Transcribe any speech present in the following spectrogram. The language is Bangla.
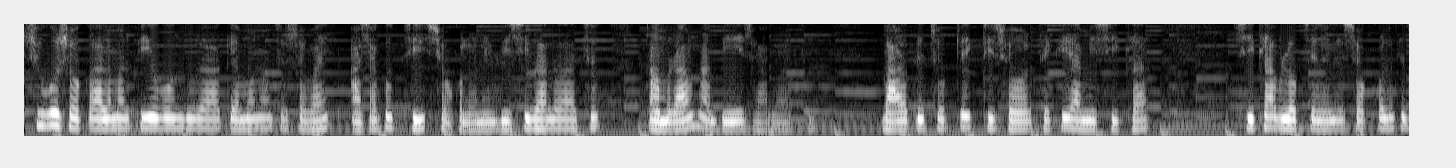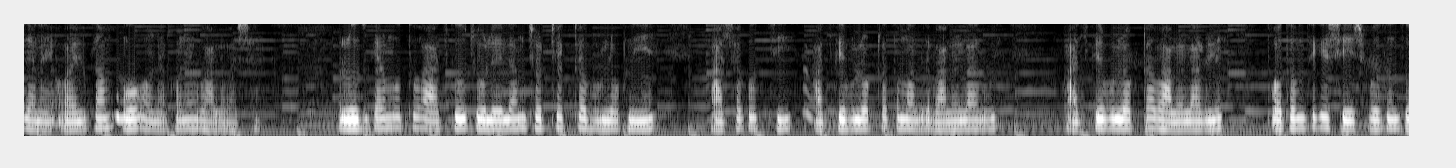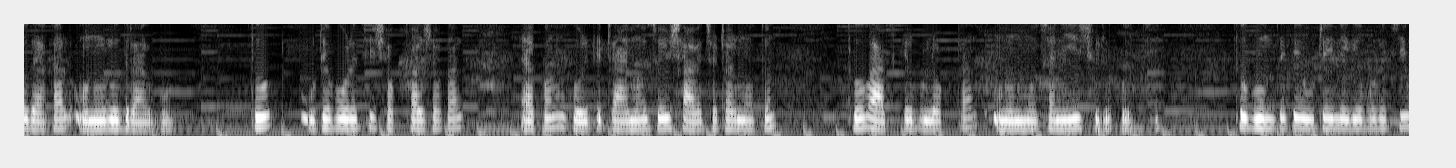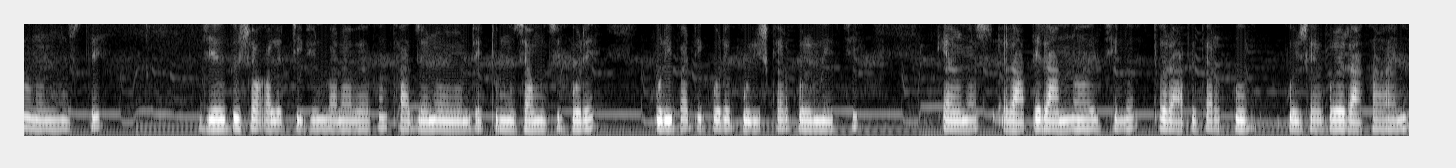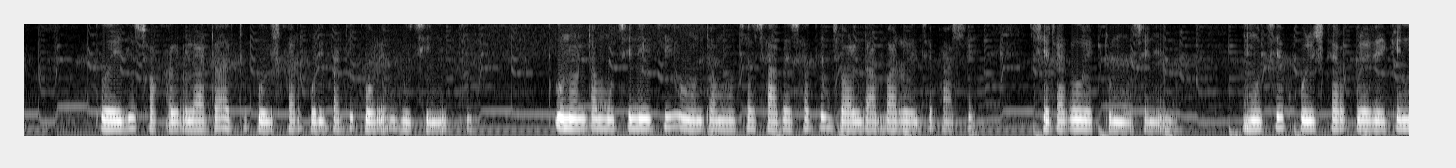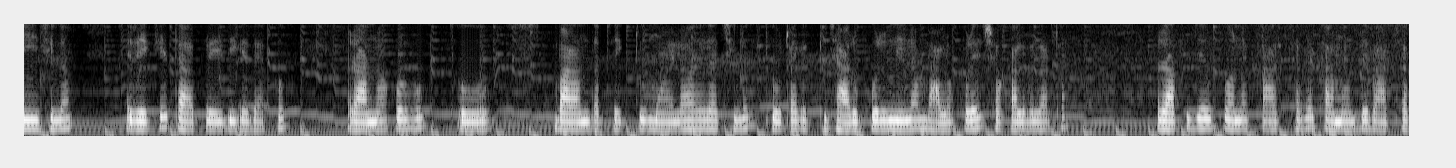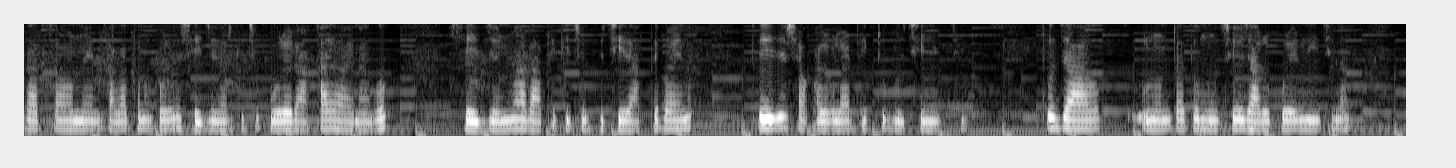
শুভ সকাল, আমার প্রিয় বন্ধুরা, কেমন আছো সবাই? আশা করছি সকল অনেক বেশি ভালো আছো, আমরাও না বেশ ভালো আছি। ভারতের ছোট্ট একটি শহর থেকে আমি শিখা শিখা ব্লগ চ্যানেলে সকলকে জানাই ওয়েলকাম ও অনেক অনেক ভালোবাসা। রোজগার মতো আজকেও চলে এলাম ছোট্ট একটা ব্লগ নিয়ে। আশা করছি আজকের ব্লগটা তোমাদের ভালো লাগবে। আজকের ব্লগটা ভালো লাগলে প্রথম থেকে শেষ পর্যন্ত দেখার অনুরোধ রাখব। তো উঠে পড়েছি সকাল সকাল। এখন ঘড়িতে টাইম হয়েছে ওই সাড়ে ছটার মতন। তো আজকের ব্লগটা উনুন মোছা নিয়ে শুরু করছি। তো ঘুম থেকে উঠেই লেগে পড়েছি উনুন মুছতে। যেহেতু সকালের টিফিন বানাবে এখন, তার জন্য উনুনটা একটু মুছামুছি করে পরিপাটি করে পরিষ্কার করে নিচ্ছি। কেননা রাতে রান্না হয়েছিল, তো রাতে তার খুব পরিষ্কার করে রাখা হয় না। তো এই যে সকালবেলাটা একটু পরিষ্কার পরিপাটি করে গুছিয়ে নিচ্ছি। উনুনটা মুছে নিয়েছি, উনুনটা মুছার সাথে সাথে জল ডাব্বা রয়েছে পাশে, সেটাকেও একটু মুছে নিলাম। মুছে পরিষ্কার করে রেখে নিয়েছিলাম, রেখে তারপরে এদিকে দেখো রান্না করব। তো বারান্দাটা একটু ময়লা হয়ে গেছিল, তো ওটাকে একটু ঝাড়ু করে নিলাম ভালো করে সকালবেলাটা। রাতে যেহেতু অনেক কাজ থাকে, তার মধ্যে বাচ্চা কাচ্চা অনেক জ্বালাতন করে, সেই জন্য আর কিছু করে রাখাই হয় না গো। সেই জন্য আর রাতে কিছু গুছিয়ে রাখতে পারি না। তো এই যে সকালবেলাটা একটু গুছিয়ে নিচ্ছি। তো যা হোক, উনুনটা তো মুছে ঝাড়ু করে নিয়েছিলাম।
